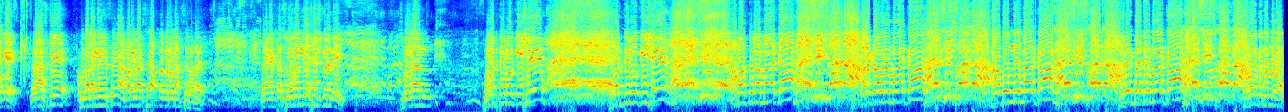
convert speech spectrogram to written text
ওকে। আজকে ক্ষুদা লেগে গেছে, আমারও লাগছে, আপনাদেরও লাগছে মনে হয়। তো একটা স্লোগান দিয়ে শেষ করে দেই। স্লোগান, ভোট দিব কিসে? ভোট দিব কিসে? మార్గ కార్యక్రమణ మార్గ మా బంధుర్ మార్గ গরিব ভাইদের মার্গ সকলকে ধন্যবাদ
